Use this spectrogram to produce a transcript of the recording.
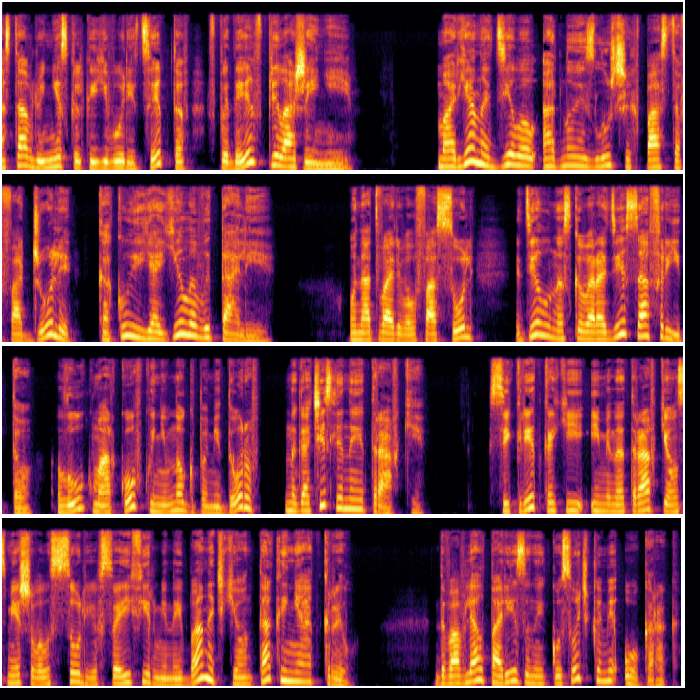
оставлю несколько его рецептов в PDF-приложении. Марьяна делал одну из лучших паста фаджоли, какую я ела в Италии. Он отваривал фасоль, делал на сковороде софрито, лук, морковку, немного помидоров, многочисленные травки. Секрет, какие именно травки он смешивал с солью в своей фирменной баночке, он так и не открыл. Добавлял порезанный кусочками окорок.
